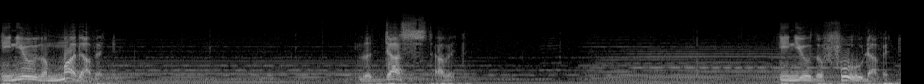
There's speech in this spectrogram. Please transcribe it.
He knew the mud of it, the dust of it. He knew the food of it.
